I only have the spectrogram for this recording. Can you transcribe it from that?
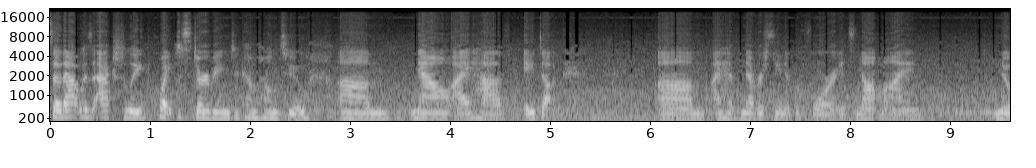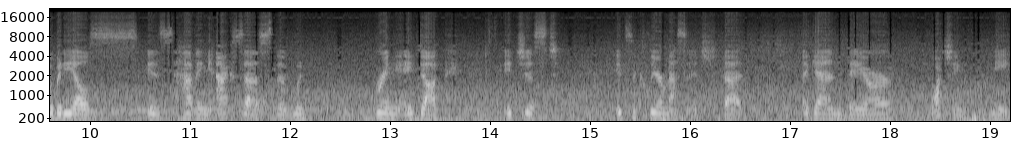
so that was actually quite disturbing to come home to. Um, now I have a duck. Um, I have never seen it before. It's not mine. Nobody else is having access that would bring a duck. It just, it's a clear message that, again, they are watching me.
